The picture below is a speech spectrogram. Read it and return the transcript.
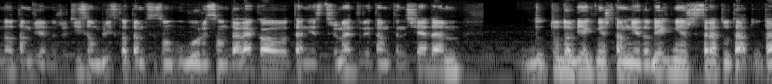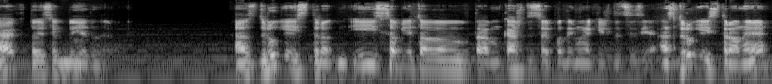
no tam wiemy, że ci są blisko, tamcy są u góry, są daleko, ten jest 3 metry, tamten 7, D- tu dobiegniesz, tam nie dobiegniesz, stratu tatu, tak? To jest jakby jeden element. A z drugiej strony, i sobie to tam każdy sobie podejmuje jakieś decyzje. A z drugiej strony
